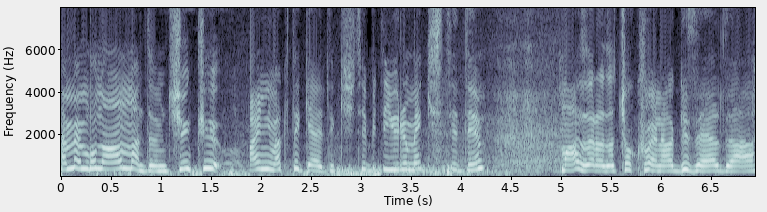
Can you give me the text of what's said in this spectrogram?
Hemen bunu almadım çünkü aynı vakte geldik. İşte bir de yürümek istedim. Manzara da çok fena güzeldi ha.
